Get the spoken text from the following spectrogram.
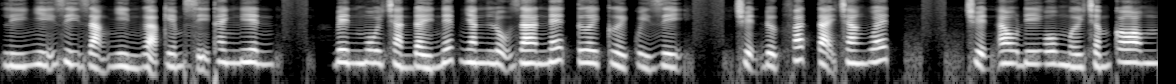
Lý nhĩ dị dạng nhìn gã kiếm sĩ thanh niên. Bên môi tràn đầy nếp nhăn lộ ra nét tươi cười quỷ dị. Chuyện được phát tại trang web. Chuyện audio mới.com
